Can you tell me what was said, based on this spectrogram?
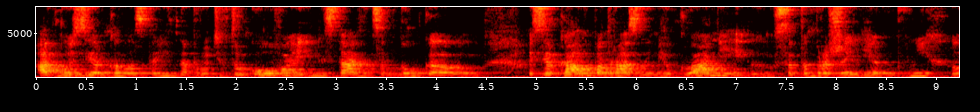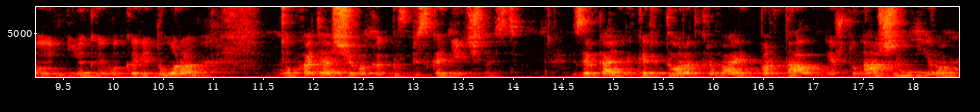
одно зеркало стоит напротив другого или ставится много зеркал под разными углами с отображением в них некоего коридора, уходящего как бы в бесконечность. Зеркальный коридор открывает портал между нашим миром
